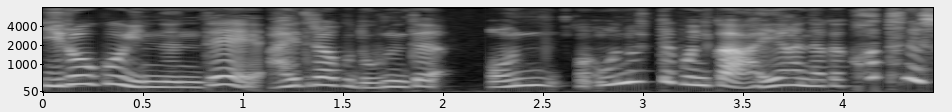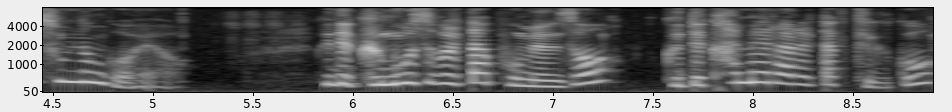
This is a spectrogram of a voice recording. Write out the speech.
이러고 있는데 아이들하고 노는데 어느, 어느 때 보니까 아이 하나가 커튼에 숨는 거예요. 근데 그 모습을 딱 보면서 그때 카메라를 딱 들고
